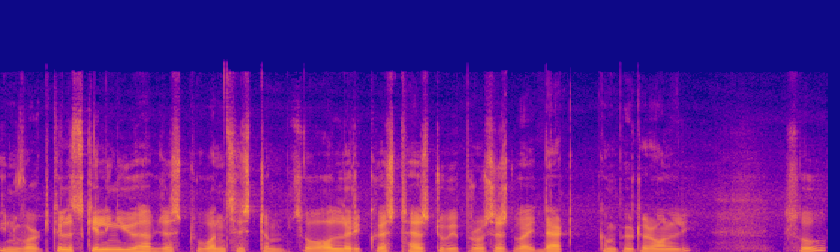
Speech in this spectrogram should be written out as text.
in vertical scaling you have just one system. So all the request has to be processed by that computer only. So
